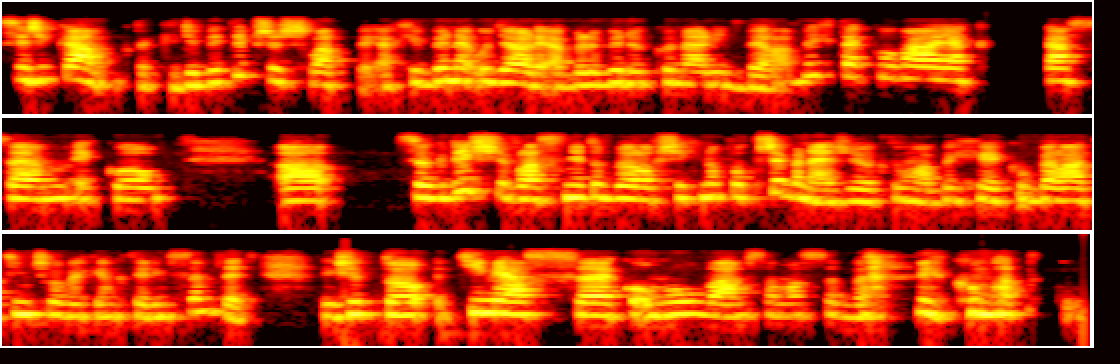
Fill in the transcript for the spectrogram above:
si říkám, tak kdyby ty přešlapy a chyby neudělali a byly by dokonalí, byla bych taková, jaká jsem, jako uh, co když vlastně to bylo všechno potřebné, že jo, k tomu, abych jako byla tím člověkem, kterým jsem teď. Takže to, tím já se jako omlouvám sama sebe jako matku.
